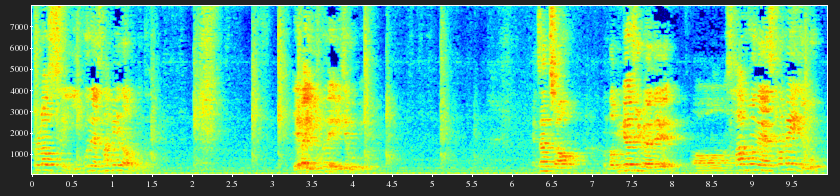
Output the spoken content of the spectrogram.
플러스 2분의 3이 나옵니다. 얘가 2분의 a제곱이에요. 괜찮죠? 넘겨주면은 어, 4분의 3a제곱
